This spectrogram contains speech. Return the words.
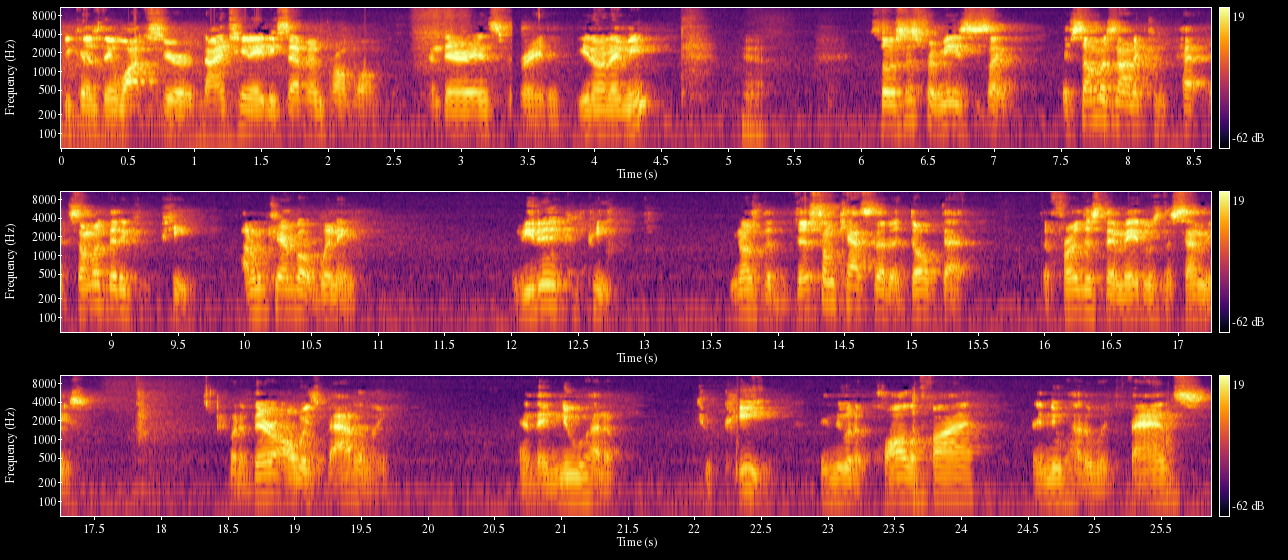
because they watched your 1987 promo and they're inspired. You know what I mean? Yeah, So it's just for me. It's just like if someone's not a compet, if someone didn't compete, I don't care about winning. If you didn't compete, you know, the, there's some cats that are dope that the furthest they made was the semis. But if they're always battling, and they knew how to compete, they knew how to qualify, they knew how to advance.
